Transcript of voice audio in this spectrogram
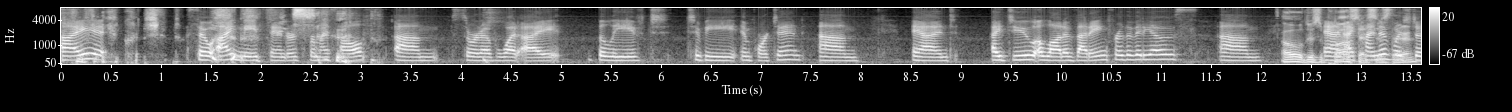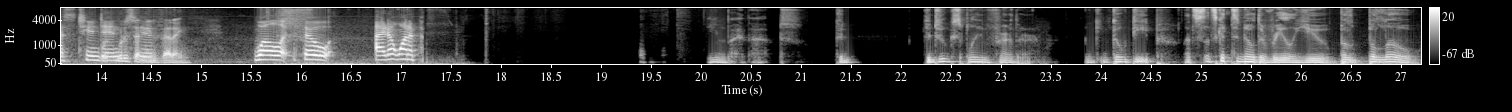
I so I made standards for myself, um, sort of what I believed to be important, um, and I do a lot of vetting for the videos. Um, Oh, there's a and I kind is of was just tuned What, in. what does that mean, vetting? Well, so I don't want to. mean by that? Could could you explain further? Go deep. Let's let's get to know the real you, be- below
